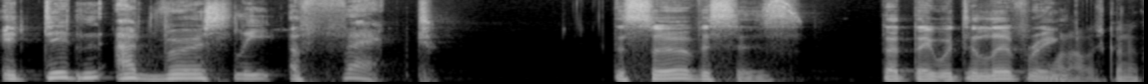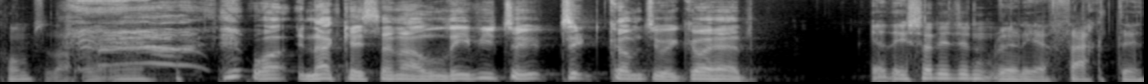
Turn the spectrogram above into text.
it didn't adversely affect the services that they were delivering, Well, I was going to come to that. weren't I? well, in that case, then I'll leave you to, to come to it. Go ahead. Yeah, they said it didn't really affect the,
